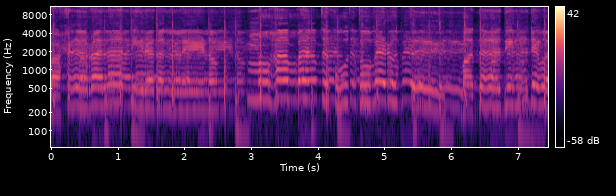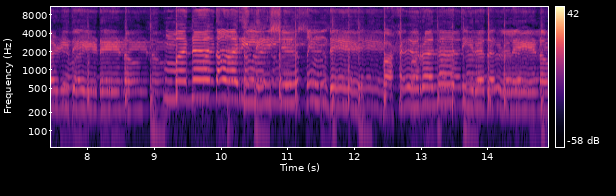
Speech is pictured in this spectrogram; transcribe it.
ബഹറല തിരതല്ലേണം മുഹബത്ത് പൂത്തുവരുത്ത് മതതിന്റെ വഴി തേടണം. മനതാരിലിഷിന്റെ ബഹറല തിരതല്ലേണം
